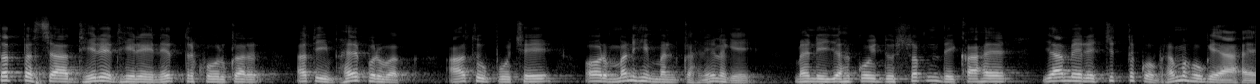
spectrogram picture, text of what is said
तत्पश्चात धीरे धीरे नेत्र खोलकर अति भयपूर्वक आँसू पूछे और मन ही मन कहने लगे, मैंने यह कोई दुस्वप्न देखा है या मेरे चित्त को भ्रम हो गया है।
